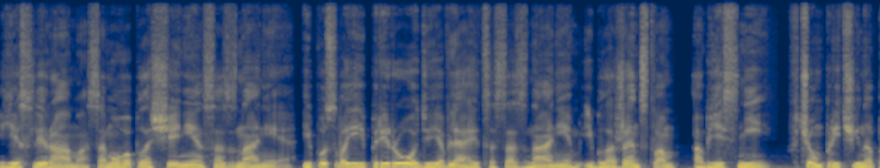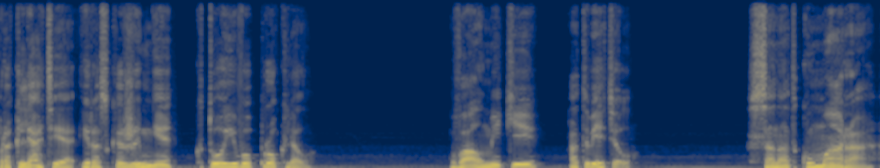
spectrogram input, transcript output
если Рама – само воплощение сознания и по своей природе является сознанием и блаженством, объясни, в чем причина проклятия и расскажи мне, кто его проклял. Валмики ответил. Санат Кумара,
